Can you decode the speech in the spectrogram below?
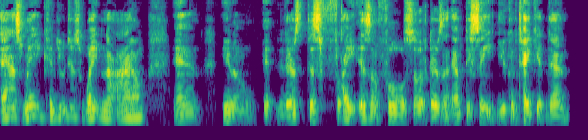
ask me, can you just wait in the aisle? And, you know, it, there's this flight isn't full. So if there's an empty seat, you can take it then.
